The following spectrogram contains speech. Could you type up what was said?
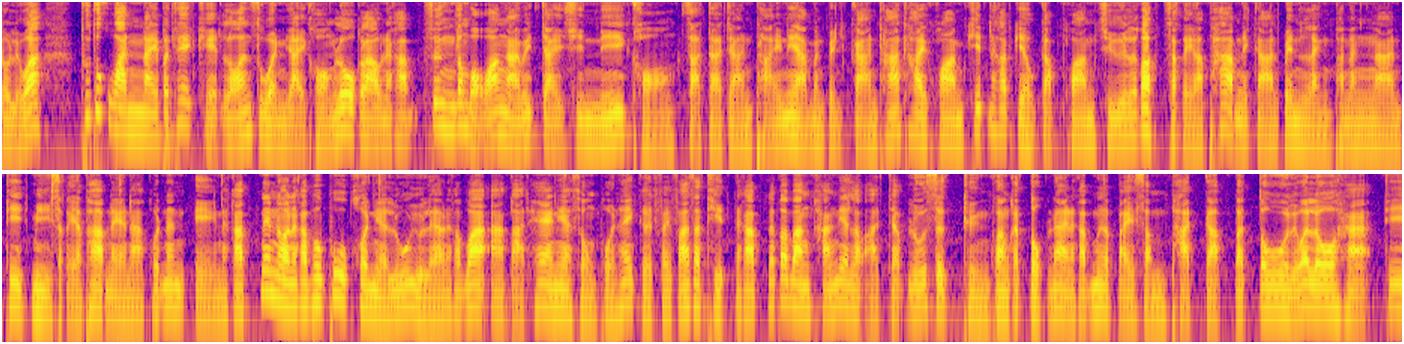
ลหรือว่า ทุกๆ วันในประเทศเขตร้อนส่วนใหญ่ของโลกเรานะครับ ซึ่งต้องบอกว่างานวิจัยชิ้นนี้ของศาสตราจารย์ไพร์เนี่ยมันเป็นการท้าทายความคิดนะครับ เกี่ยวกับความชื้นแล้วก็ศักยภาพในการเป็นแหล่งพลังงานที่มีศักยภาพในอนาคตนั่นเองนะครับแน่นอนนะครับผู้ผู้คนเนี่ยรู้อยู่แล้วนะครับว่าอากาศแห้งเนี่ยส่งผลให้เกิดไฟฟ้าสถิตนะครับแล้วก็บางครั้งเนี่ยเราอาจจะรู้สึกถึงความกระตุกได้นะครับเมื่อไปสัมผัสกับประตูหรือว่าโลหะที่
